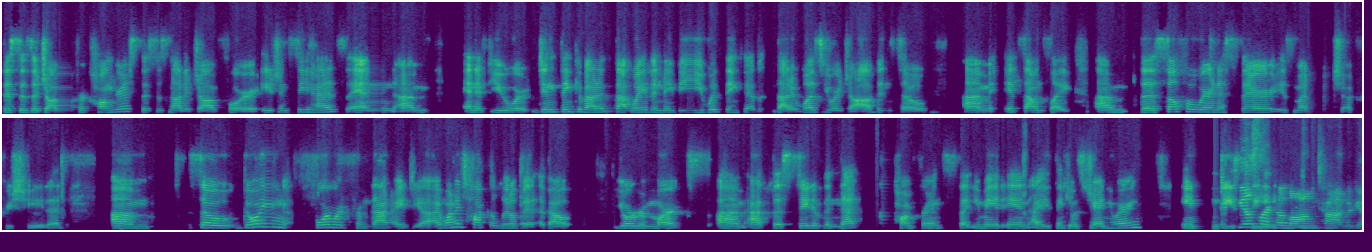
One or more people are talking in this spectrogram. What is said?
this is a job for congress this is not a job for agency heads and um, and if you were didn't think about it that way then maybe you would think that, that it was your job and so um, it sounds like um, the self-awareness there is much appreciated. Um, so going forward from that idea i want to talk a little bit about your remarks um, at the State of the Net conference that you made in, I think it was January in DC. It feels like a long time ago,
